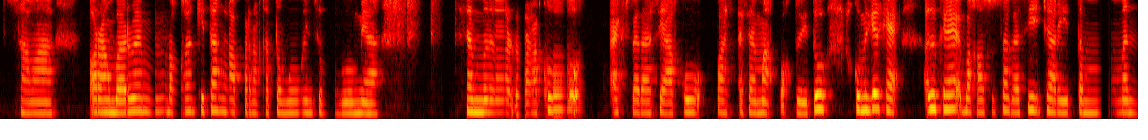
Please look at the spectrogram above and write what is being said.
sama orang baru yang bahkan kita nggak pernah ketemuin sebelumnya. Dan menurut aku ekspektasi aku pas SMA waktu itu aku mikir kayak aduh kayak bakal susah gak sih cari temen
